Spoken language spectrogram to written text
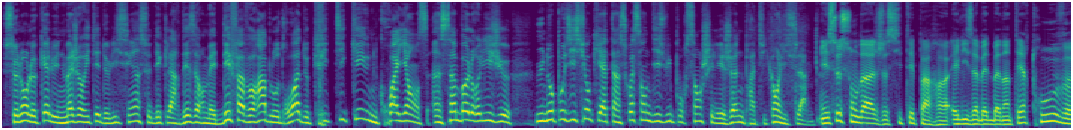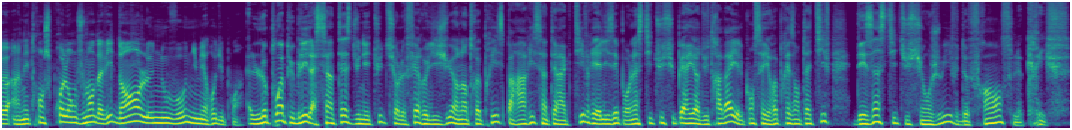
selon lequel une majorité de lycéens se déclarent désormais défavorables au droit de critiquer une croyance, un symbole religieux, une opposition qui atteint 78% chez les jeunes pratiquant l'islam. Et ce sondage cité par euh, Elisabeth Badinter trouve euh, un étrange prolongement, David, dans le nouveau numéro du Point. Le Point publie la synthèse d'une étude sur le fait religieux en entreprise par Harris Interactive réalisée pour l'Institut supérieur du travail et le Conseil représentatif des institutions juives de France, le CRIF.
